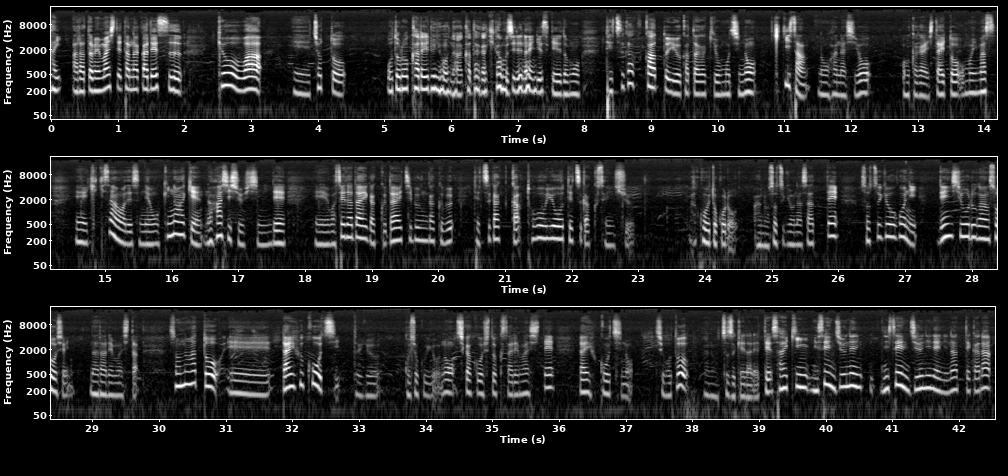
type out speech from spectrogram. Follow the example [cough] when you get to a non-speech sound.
はい改めまして田中です。今日は、えー、ちょっと驚かれるような肩書きかもしれないんですけれども哲学家という肩書きをお持ちのキキさんのお話をお伺いしたいと思います、えー、キキさんはですね沖縄県那覇市出身で、えー、早稲田大学第一文学部哲学科東洋哲学専修。こういうところあの卒業なさって卒業後に電子オルガン奏者になられました。その後、えー、ライフコーチというご職業の資格を取得されましてライフコーチの仕事をあの続けられて最近2010年2012年になってから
